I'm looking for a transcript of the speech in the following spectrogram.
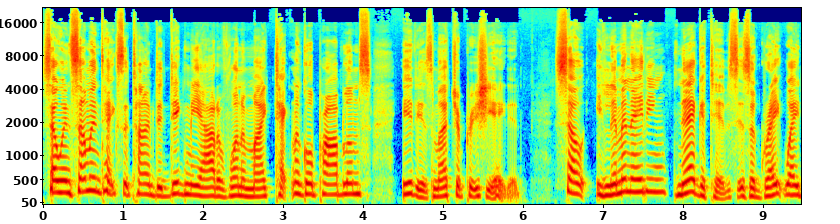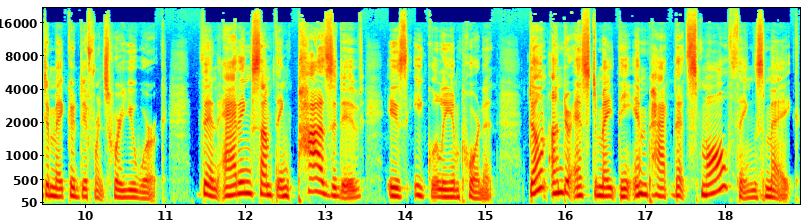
So when someone takes the time to dig me out of one of my technical problems, it is much appreciated. So, eliminating negatives is a great way to make a difference where you work. Then, adding something positive is equally important. Don't underestimate the impact that small things make.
